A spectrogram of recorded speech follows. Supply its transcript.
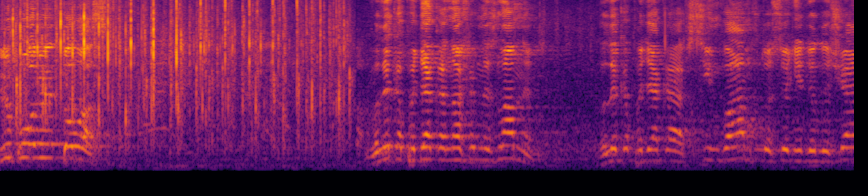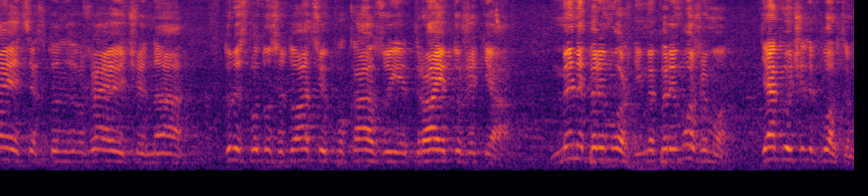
Любові до Велика подяка нашим незламним. Велика подяка всім вам, хто сьогодні долучається, хто, незважаючи на дуже складну ситуацію, показує драйв до життя. Ми не переможні, ми переможемо, дякуючи тим хлопцям.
